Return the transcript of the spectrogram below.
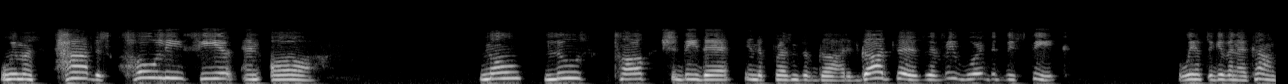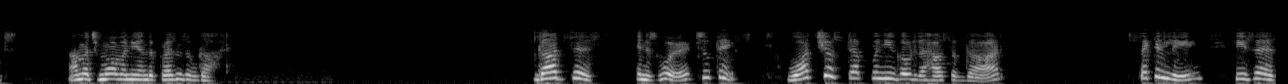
We must have this holy fear and awe. No loose talk should be there in the presence of God. If God says every word that we speak we have to give an account. How much more when you're in the presence of God? God says in His Word two things. Watch your step when you go to the house of God. Secondly, He says,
